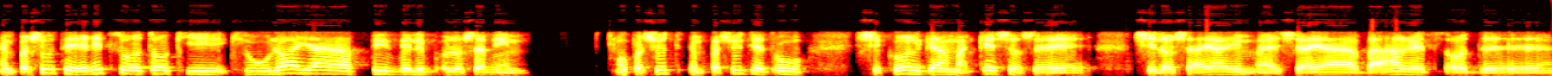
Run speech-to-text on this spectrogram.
הם פשוט העריצו אותו כי, כי הוא לא היה פיו וליבו לא שווים. הוא פשוט, הם פשוט ידעו שכל גם הקשר ש, שלו שהיה, עם, שהיה בארץ עוד אה,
